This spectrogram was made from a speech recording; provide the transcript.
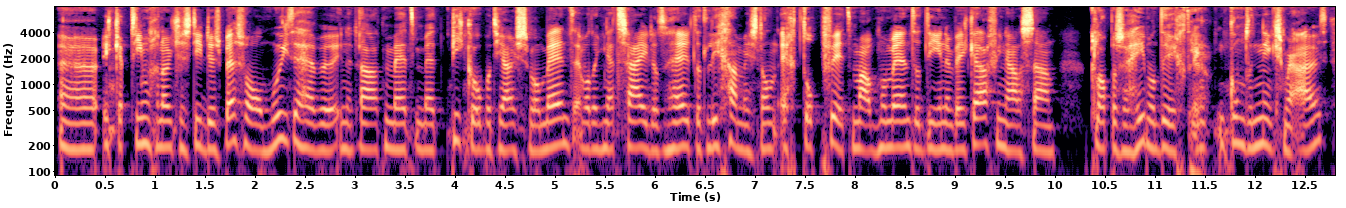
Uh, ik heb teamgenootjes die dus best wel moeite hebben, inderdaad, met, met pieken op het juiste moment. En wat ik net zei, dat, hey, dat lichaam is dan echt topfit. Maar op het moment dat die in een WK-finale staan, klappen ze helemaal dicht en komt er niks meer uit.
